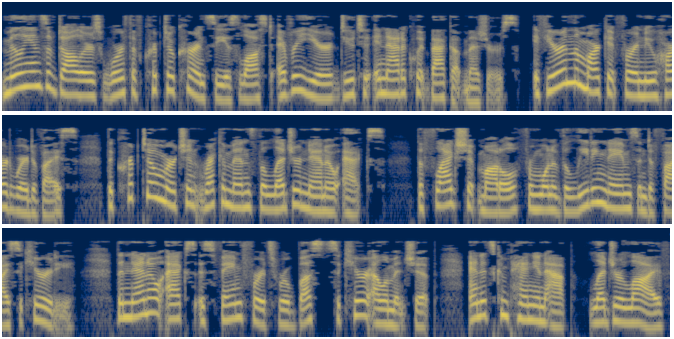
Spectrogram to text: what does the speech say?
Millions of dollars worth of cryptocurrency is lost every year due to inadequate backup measures. If you're in the market for a new hardware device, the crypto merchant recommends the Ledger Nano X the flagship model from one of the leading names in DeFi security. The Nano X is famed for its robust secure element chip and its companion app, Ledger Live,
